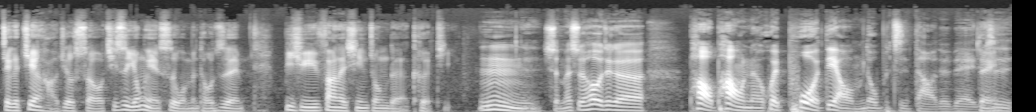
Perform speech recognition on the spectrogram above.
这个见好就收，其实永远是我们投资人必须放在心中的课题。嗯，什么时候这个？泡泡呢会破掉，我们都不知道，对不对？就是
